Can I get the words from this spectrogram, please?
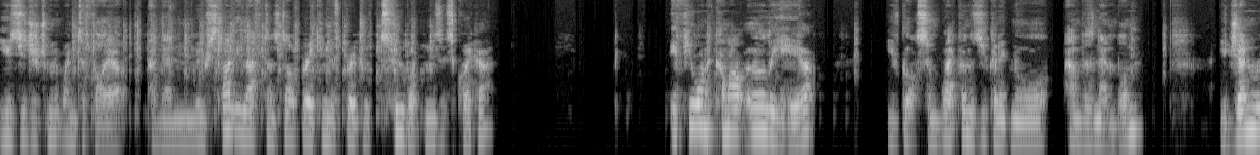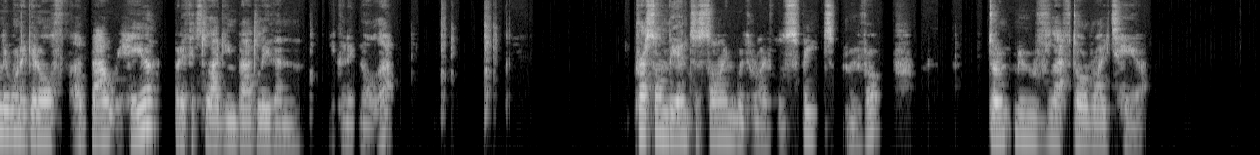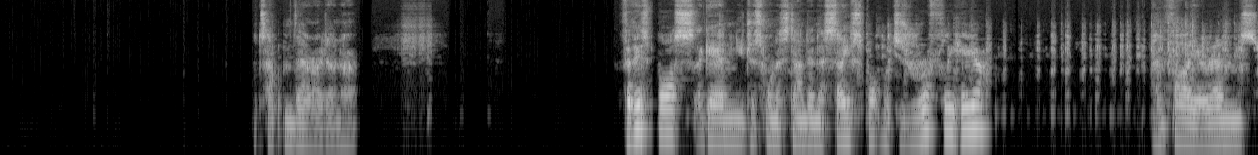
Use your judgment when to fire, and then move slightly left and start breaking this bridge with two buttons, it's quicker. If you want to come out early here, you've got some weapons you can ignore, and there's an emblem. You generally want to get off about here, but if it's lagging badly, then you can ignore that. Press on the enter sign with rifle's feet, move up. Don't move left or right here. What's happened there, I don't know. For this boss, again, you just want to stand in a safe spot, which is roughly here, and fire your M's.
